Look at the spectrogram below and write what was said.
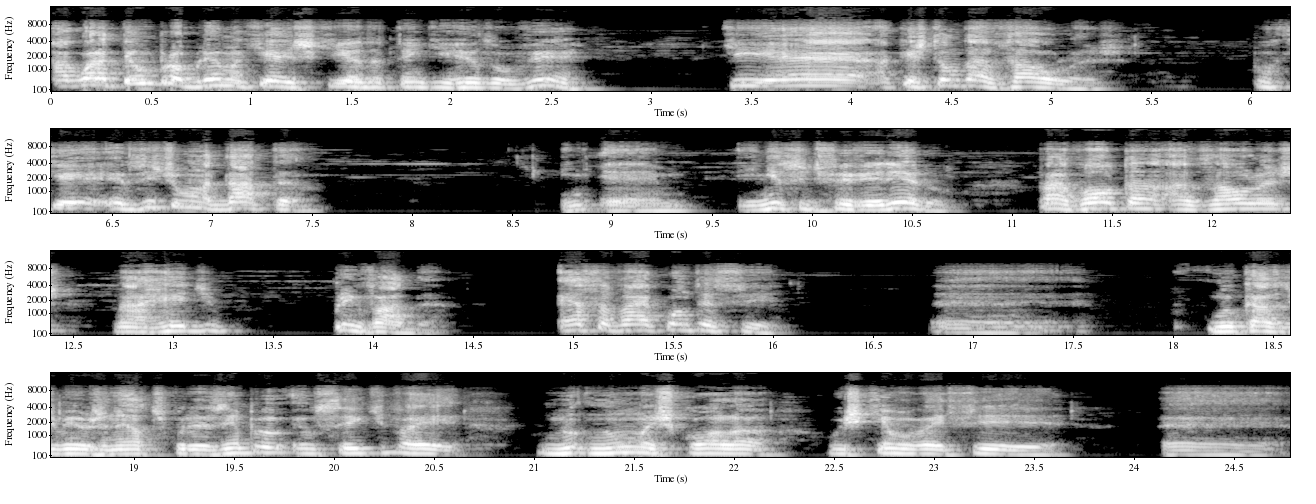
Agora, tem um problema que a esquerda tem que resolver, que é a questão das aulas. Porque existe uma data, é, início de fevereiro, para a volta às aulas na rede privada. Essa vai acontecer. É, no caso de meus netos, por exemplo, eu sei que vai, numa escola, o esquema vai ser é,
